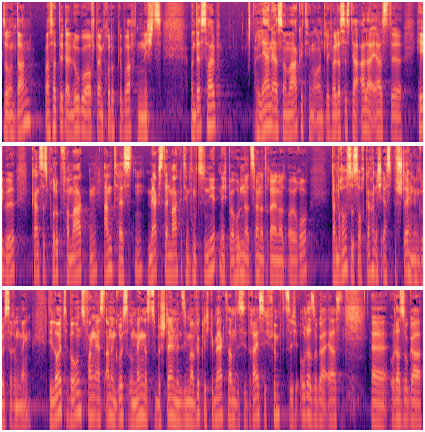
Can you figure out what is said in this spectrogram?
So, und dann, was hat dir dein Logo auf dein Produkt gebracht? Nichts. Und deshalb lerne erstmal Marketing ordentlich, weil das ist der allererste Hebel. Du kannst das Produkt vermarkten, antesten, merkst, dein Marketing funktioniert nicht bei 100, 200, 300 Euro, dann brauchst du es auch gar nicht erst bestellen in größeren Mengen. Die Leute bei uns fangen erst an, in größeren Mengen das zu bestellen, wenn sie mal wirklich gemerkt haben, dass sie 30, 50 oder sogar erst äh, oder sogar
